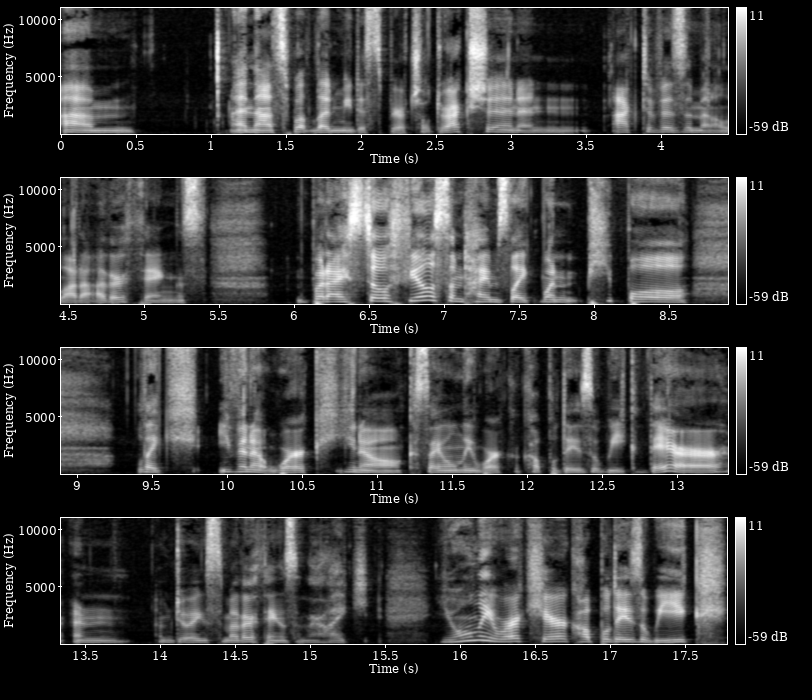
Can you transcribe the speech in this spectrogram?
Um, and that's what led me to spiritual direction and activism and a lot of other things. But I still feel sometimes like when people, like even at work, you know, because I only work a couple days a week there and I'm doing some other things, and they're like, you only work here a couple days a week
